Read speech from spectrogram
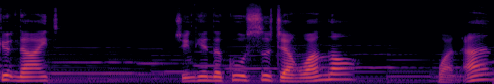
Good night. 今天的故事讲完喽，晚安。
